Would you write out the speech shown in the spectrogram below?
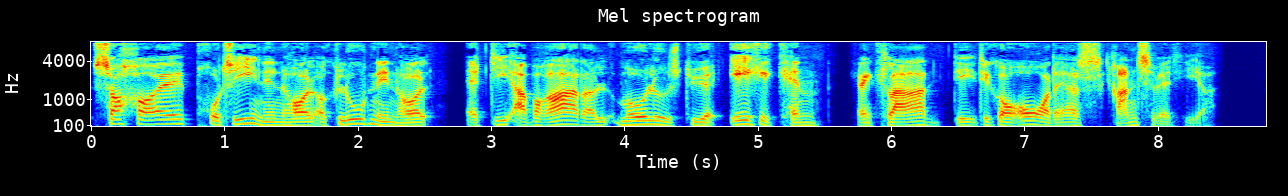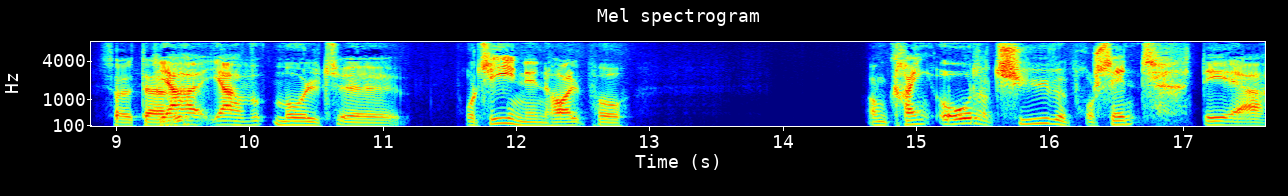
så høje proteinindhold og glutenindhold, at de apparater og måleudstyr ikke kan, kan klare det. Det går over deres grænseværdier. Så der jeg, har, jeg har målt øh, proteinindhold på omkring 28 procent. Det er,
